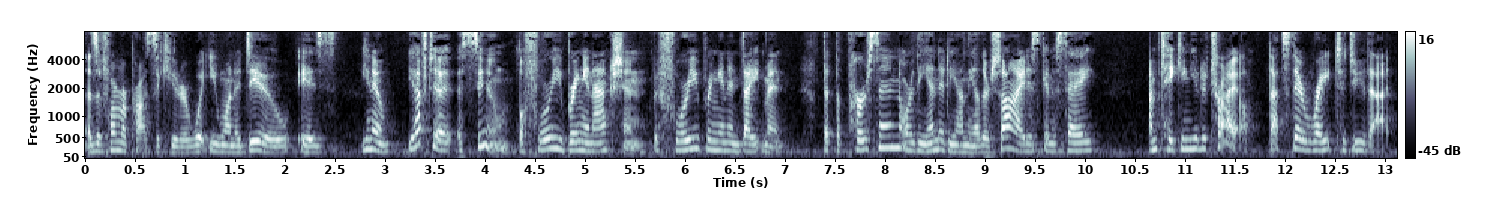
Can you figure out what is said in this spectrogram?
as a former prosecutor, what you want to do is you know, you have to assume before you bring an action, before you bring an indictment, that the person or the entity on the other side is going to say, I'm taking you to trial. That's their right to do that.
